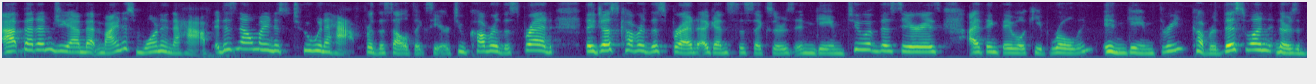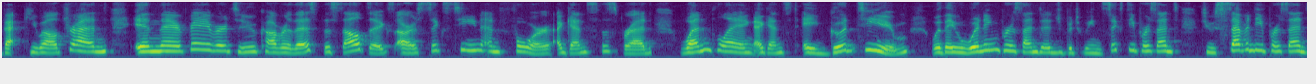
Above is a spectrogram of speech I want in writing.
at BetMGM at minus one and a half. It is now minus two and a half for the Celtics here to cover the spread. They just covered the spread against the Sixers in game two of this series. I think they will keep rolling in game three, cover this one. There's a BetQL trend in their favor to cover this. The Celtics are 16 and four against the spread when playing against a good team with a winning percentage between 60 percent to 70%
